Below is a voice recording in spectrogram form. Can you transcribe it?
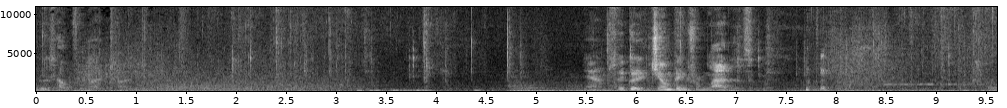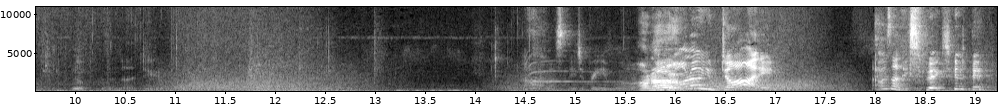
It was helpful that time. Yeah, I'm so good at jumping from ladders. Oh, there's another dude. Oh, I need to bring him more. Oh no! Oh no, you died! That was unexpected.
